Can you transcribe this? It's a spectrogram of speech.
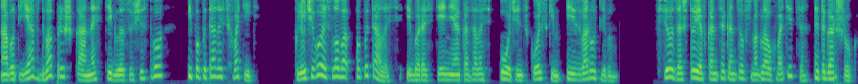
А вот я в два прыжка настигла существо и попыталась схватить. Ключевое слово «попыталась», ибо растение оказалось очень скользким и изворотливым. Все, за что я в конце концов смогла ухватиться, — это горшок.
